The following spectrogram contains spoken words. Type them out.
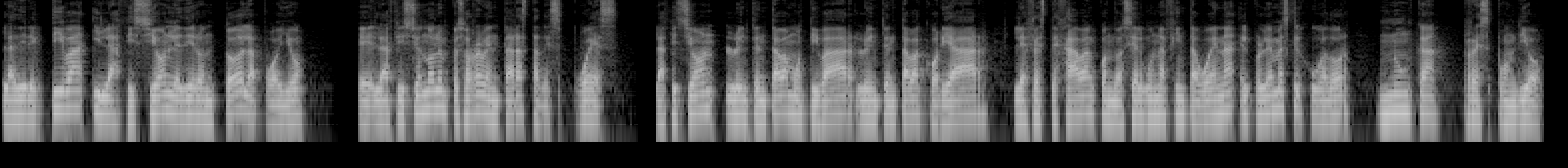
La directiva y la afición le dieron todo el apoyo. Eh, la afición no lo empezó a reventar hasta después. La afición lo intentaba motivar, lo intentaba corear, le festejaban cuando hacía alguna finta buena. El problema es que el jugador nunca respondió.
